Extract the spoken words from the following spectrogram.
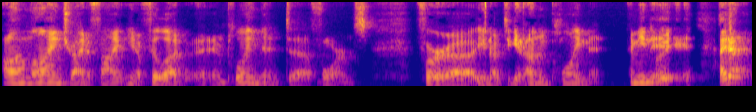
online trying to find you know fill out employment uh, forms for uh, you know to get unemployment. I mean, right. it, I don't.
